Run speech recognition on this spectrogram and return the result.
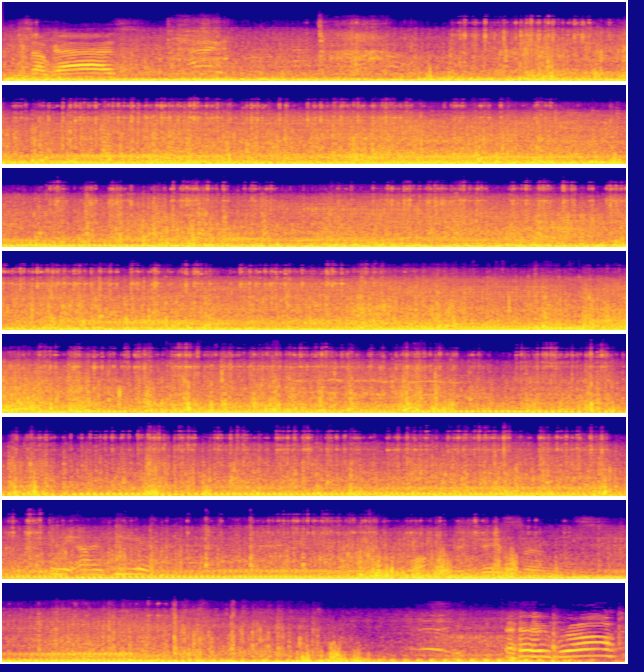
What's up, guys? We are here. Welcome to Jason's. Hey, bro.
